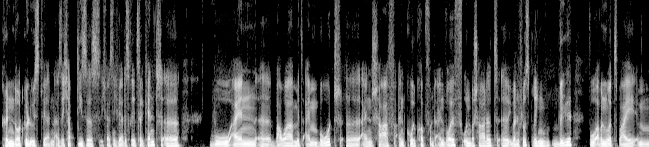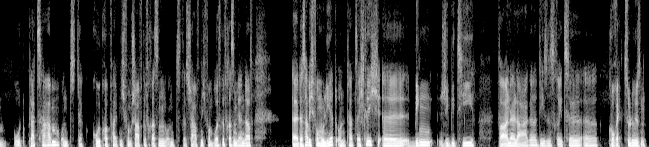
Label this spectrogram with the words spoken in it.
können dort gelöst werden. Also ich habe dieses, ich weiß nicht, wer das Rätsel kennt, wo ein äh, Bauer mit einem Boot äh, ein Schaf, einen Kohlkopf und einen Wolf unbeschadet äh, über den Fluss bringen will, wo aber nur zwei im Boot Platz haben und der Kohlkopf halt nicht vom Schaf gefressen und das Schaf nicht vom Wolf gefressen werden darf. Äh, das habe ich formuliert und tatsächlich äh, Bing GBT war in der Lage, dieses Rätsel äh, korrekt zu lösen.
